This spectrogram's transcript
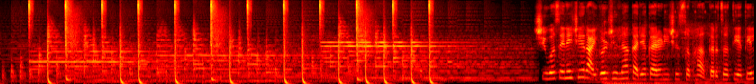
Thank you. शिवसेनेची रायगड जिल्हा कार्यकारिणीची सभा कर्जत येथील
